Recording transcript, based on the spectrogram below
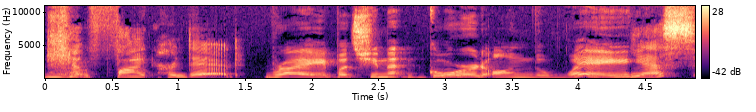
can't find her dad. Right, but she met Gord on the way. Yes.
